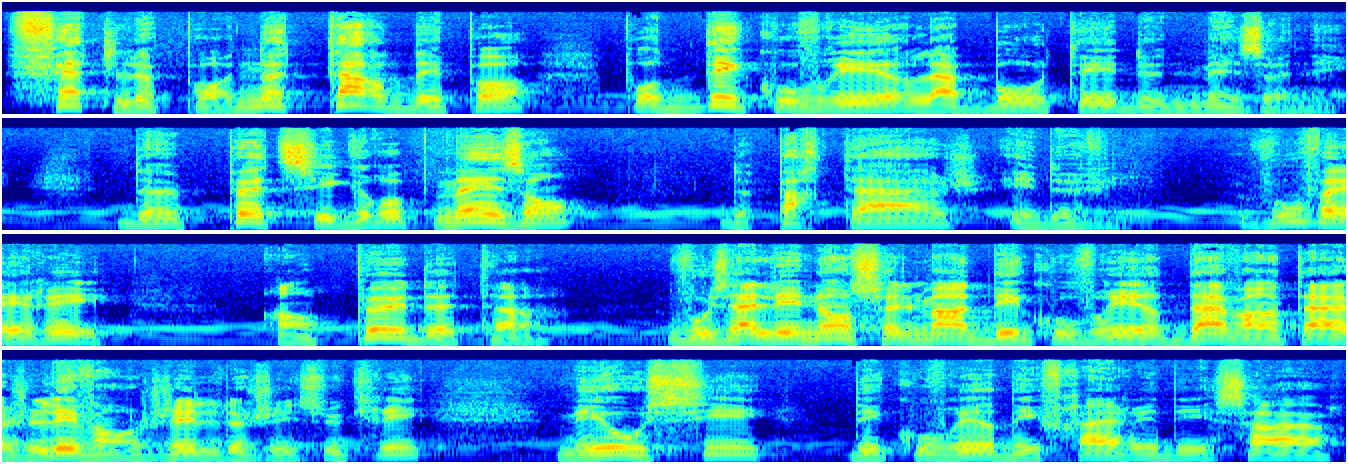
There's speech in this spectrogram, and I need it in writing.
faites le pas, ne tardez pas pour découvrir la beauté d'une maisonnée, d'un petit groupe maison de partage et de vie. Vous verrez, en peu de temps, vous allez non seulement découvrir davantage l'Évangile de Jésus-Christ, mais aussi découvrir des frères et des sœurs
